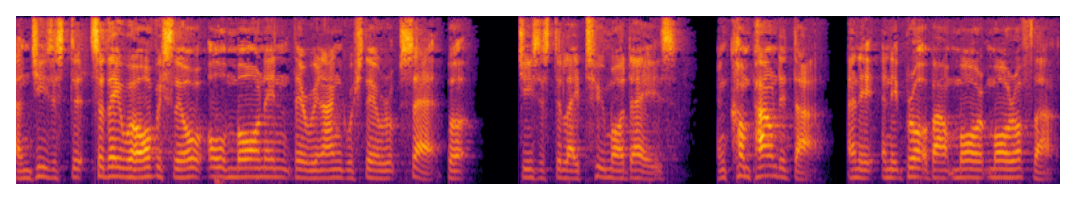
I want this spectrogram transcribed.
And Jesus, did, so they were obviously all, all mourning, they were in anguish, they were upset, but Jesus delayed two more days and compounded that and it, and it brought about more, more of that.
